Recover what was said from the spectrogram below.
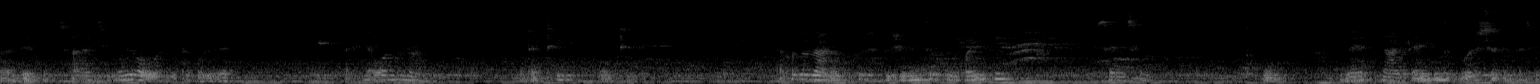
নারীদেরকে সারা জীবনে অবহেলিত করে যায়। তাই না বন্ধুরা? এটা ঠিক এটা ঠিক। এখন তো নারী পুরুষ দুজনেই তো উভয়ই তো তবু মানে নারীরাই কিন্তু পুরুষদের কাছে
